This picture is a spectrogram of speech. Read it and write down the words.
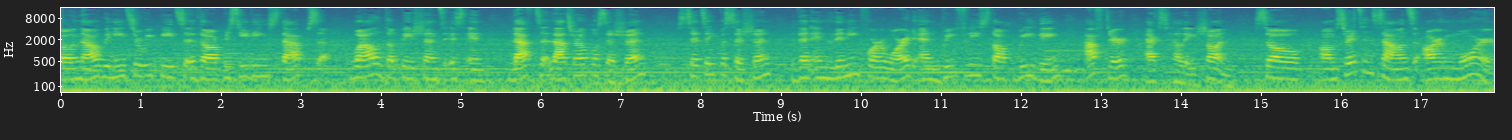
So now we need to repeat the preceding steps while the patient is in left lateral position, sitting position, then in leaning forward and briefly stop breathing after exhalation. So um, certain sounds are more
